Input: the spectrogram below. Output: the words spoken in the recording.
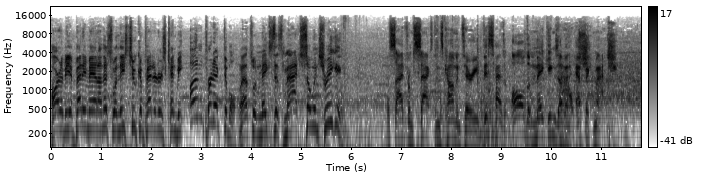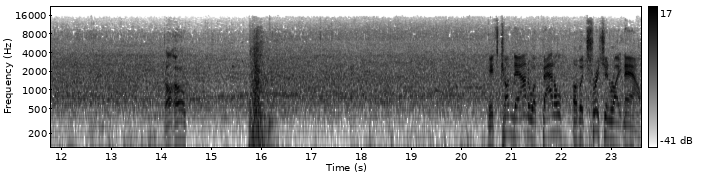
Hard to be a betting man on this one. These two competitors can be unpredictable. Well, that's what makes this match so intriguing. Aside from Saxton's commentary, this has all the makings of an Ouch. epic match. Uh-oh. It's come down to a battle of attrition right now.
